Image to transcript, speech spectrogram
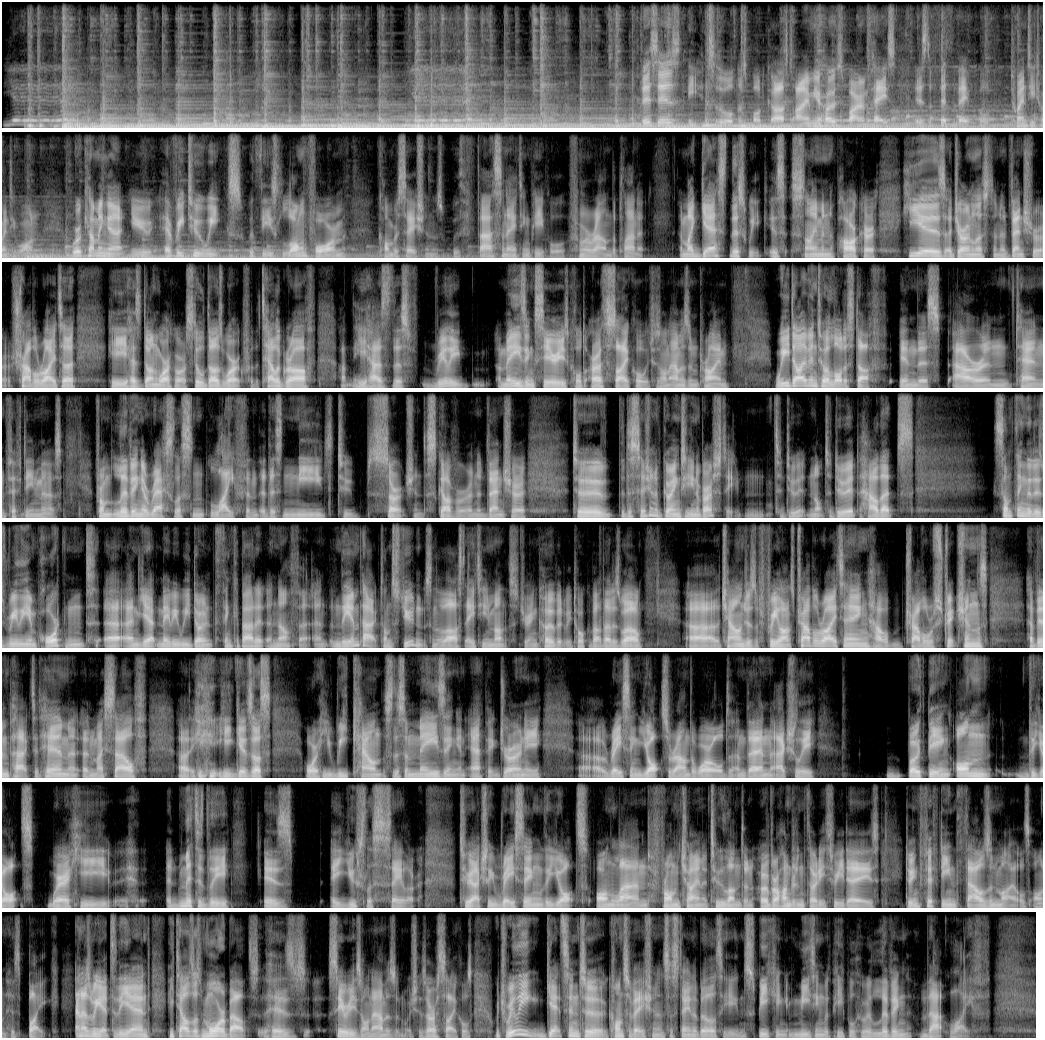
This is the Into the Wilderness podcast. I am your host, Byron Pace. It is the 5th of April, 2021. We're coming at you every two weeks with these long form conversations with fascinating people from around the planet. And my guest this week is Simon Parker. He is a journalist, an adventurer, a travel writer. He has done work or still does work for The Telegraph. Um, he has this really amazing series called Earth Cycle, which is on Amazon Prime. We dive into a lot of stuff in this hour and 10, 15 minutes from living a restless life and this need to search and discover and adventure to the decision of going to university, to do it, not to do it, how that's something that is really important, uh, and yet maybe we don't think about it enough, and, and, the impact on students in the last 18 months during COVID. We talk about that as well. Uh, the challenges of freelance travel writing, how travel restrictions have impacted him and, and myself. Uh, he, he gives us, or he recounts this amazing and epic journey uh, racing yachts around the world and then actually both being on the yachts where he admittedly is a useless sailor to actually racing the yachts on land from China to London over 133 days, doing 15,000 miles on his bike. And as we get to the end, he tells us more about his series on Amazon, which is Earth Cycles, which really gets into conservation and sustainability and speaking and meeting with people who are living that life.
